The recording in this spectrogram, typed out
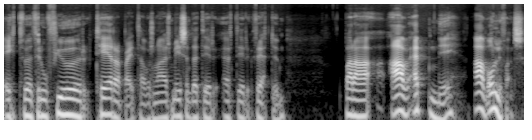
1, 2, 3, 4 terabæt, það var svona aðeins mísend eftir, eftir fréttum bara af efni af OnlyFans,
